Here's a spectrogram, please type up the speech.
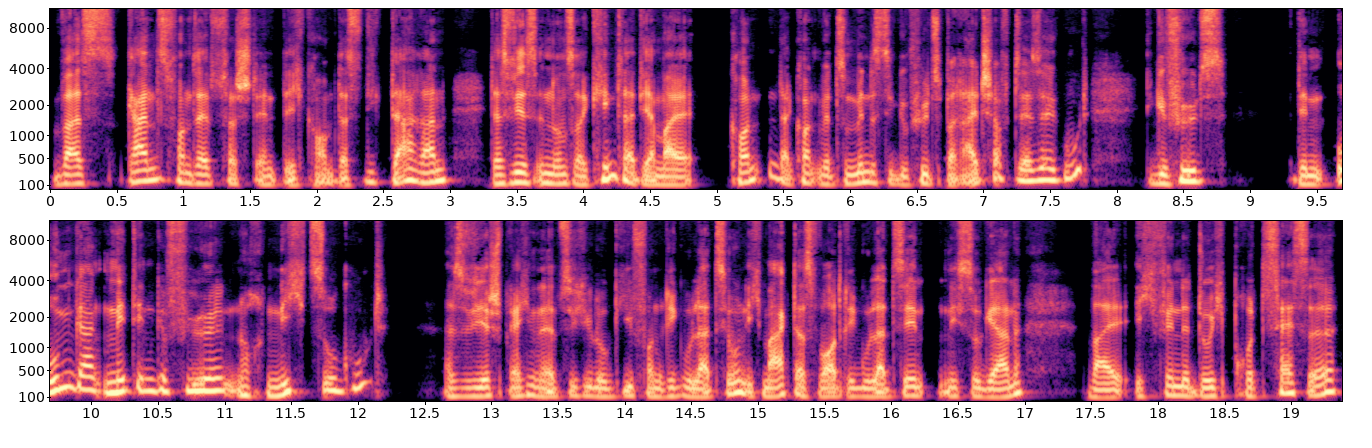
was ganz von selbstverständlich kommt. Das liegt daran, dass wir es in unserer Kindheit ja mal konnten. Da konnten wir zumindest die Gefühlsbereitschaft sehr, sehr gut. Die Gefühls, den Umgang mit den Gefühlen noch nicht so gut. Also wir sprechen in der Psychologie von Regulation. Ich mag das Wort Regulation nicht so gerne, weil ich finde, durch Prozesse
